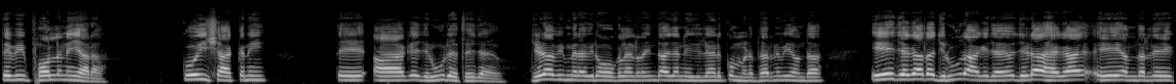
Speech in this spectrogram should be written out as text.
ਤੇ ਵੀ ਫੁੱਲ ਨਜ਼ਾਰਾ। ਕੋਈ ਸ਼ੱਕ ਨਹੀਂ। ਤੇ ਆ ਕੇ ਜ਼ਰੂਰ ਇੱਥੇ ਜਾਇਓ। ਜਿਹੜਾ ਵੀ ਮੇਰਾ ਵੀਰ ਆਕਲੈਂਡ ਰਹਿੰਦਾ ਜਾਂ ਨਿਊਜ਼ੀਲੈਂਡ ਘੁੰਮਣ ਫਿਰਨ ਵੀ ਆਉਂਦਾ, ਇਹ ਜਗ੍ਹਾ ਤਾਂ ਜ਼ਰੂਰ ਆ ਕੇ ਜਾਇਓ। ਜਿਹੜਾ ਹੈਗਾ, ਇਹ ਅੰਦਰ ਦੇ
